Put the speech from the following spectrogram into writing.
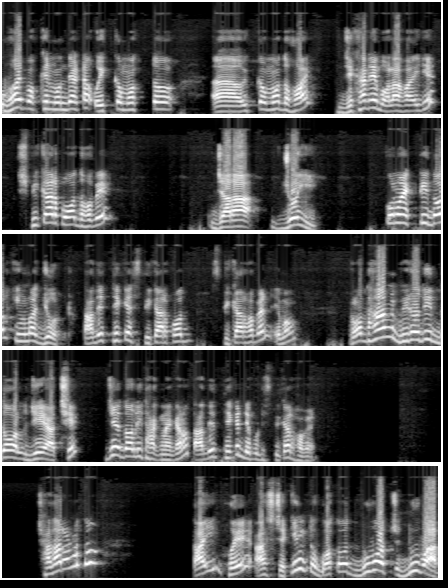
উভয় পক্ষের মধ্যে একটা ঐক্যমত্য ঐক্যমত হয়, যেখানে বলা হয় যে স্পিকার পদ হবে যারা জয়ী, কোনো একটি দল কিংবা জোট, তাদের থেকে স্পিকার পদ, স্পিকার হবেন এবং প্রধান বিরোধী দল যে আছে, যে দলই থাক না কেন, তাদের থেকে ডেপুটি স্পিকার হবেন। সাধারণত তাই হয়ে আসছে। কিন্তু গত দু বছর, দুবার,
